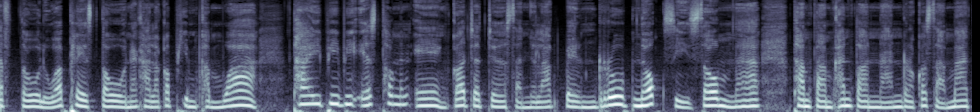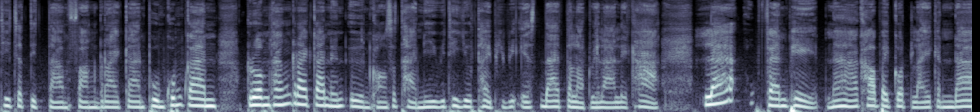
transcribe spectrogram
App Store หรือว่า Play Store นะคะ แล้วก็พิมพ์คำว่าไทย PBS เท่านั้นเองก็จะเจอสัญลักษณ์เป็นรูปนกสีส้มนะคะทำตามขั้นตอนนั้นเราก็สามารถที่จะติดตามฟังรายการภูมิคุ้มกัน รวมทั้งรายการอื่น ๆ ของสถานีวิทยุไทย PBS ได้ตลอดเวลาเลยค่ะ และแฟนเพจนะคะเข้าไปกดไลค์กันได้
